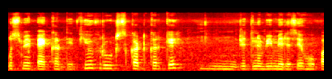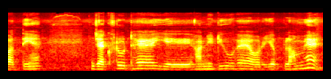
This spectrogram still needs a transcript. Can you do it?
उसमें पैक कर देती हूँ फ्रूट्स कट करके। हम्म, जितने भी मेरे से हो पाते हैं। जैक फ्रूट है ये हनी ड्यू है और ये प्लम है।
